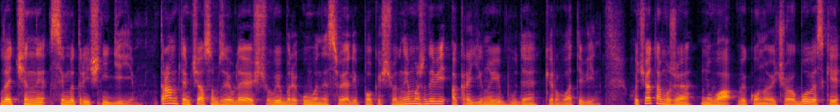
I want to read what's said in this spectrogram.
Ледь чи не симетричні дії. Трамп тим часом заявляє, що вибори у Венесуелі поки що неможливі, а країною буде керувати він. Хоча там уже нова виконуюча обов'язки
